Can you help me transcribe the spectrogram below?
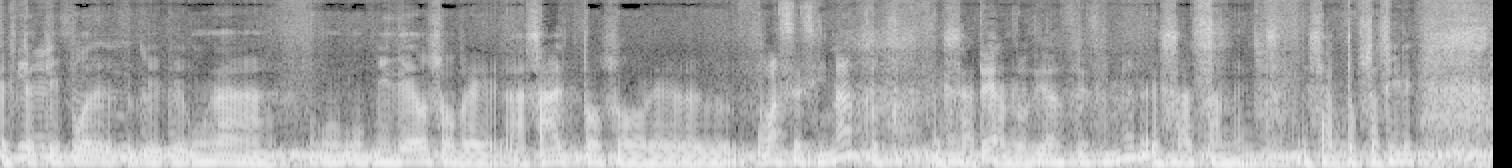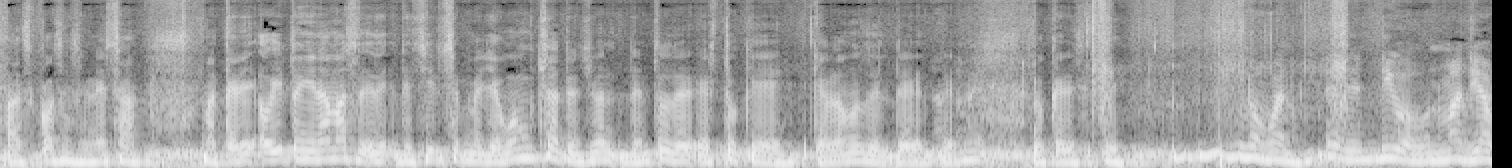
este tipo de, de- una, un un video sobre asaltos, sobre o asesinatos, Exactamente. de asesinato. Exactamente, exacto. Pues así las cosas en esa materia. Oye, Toño, nada más eh, decir, me llamó mucha atención dentro de esto que, que hablamos de, de- de lo que sí. No, bueno, eh, digo, nomás ya,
